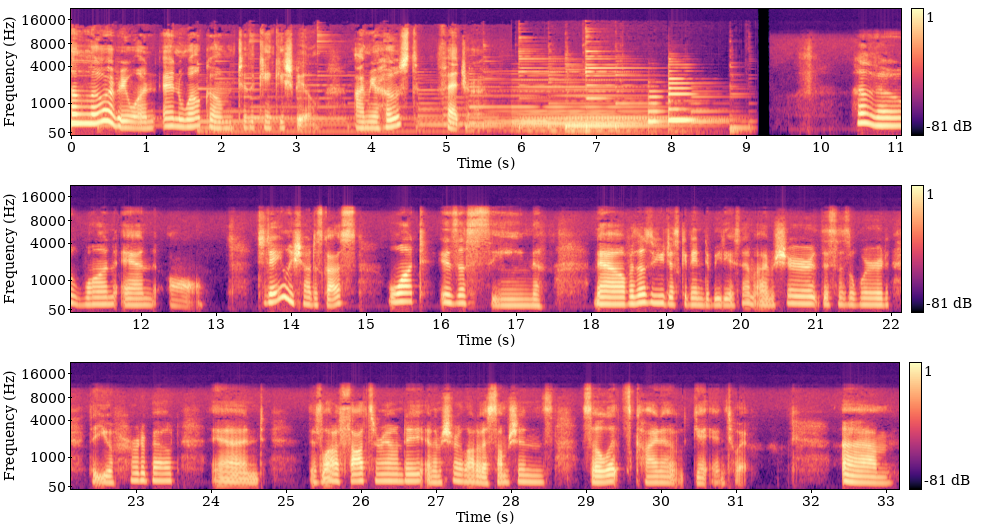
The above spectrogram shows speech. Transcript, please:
Hello, everyone, and welcome to the Kinky Spiel. I'm your host, Phedra. Hello, one and all. Today we shall discuss what is a scene. Now, for those of you just getting into BDSM, I'm sure this is a word that you have heard about, and there's a lot of thoughts around it, and I'm sure a lot of assumptions. So let's kind of get into it. Um,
